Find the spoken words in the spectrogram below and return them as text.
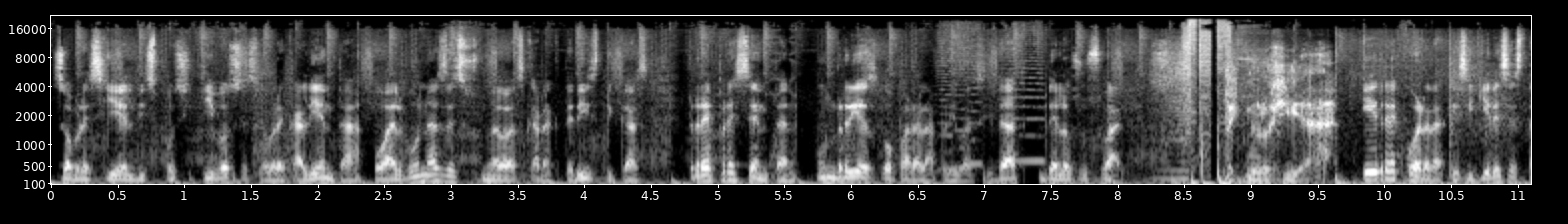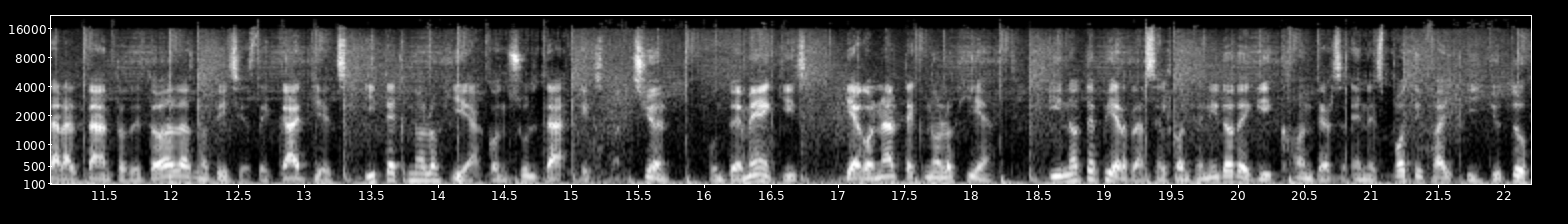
sobre si el dispositivo se sobrecalienta o algunas de sus nuevas características representan un riesgo para la privacidad de los usuarios. Y recuerda que si quieres estar al tanto de todas las noticias de gadgets y tecnología, consulta expansión.mx diagonal tecnología. Y no te pierdas el contenido de Geek Hunters en Spotify y YouTube,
